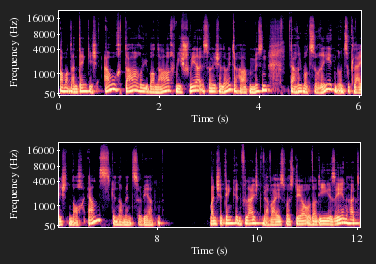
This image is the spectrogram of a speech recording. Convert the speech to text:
Aber dann denke ich auch darüber nach, wie schwer es solche Leute haben müssen, darüber zu reden und zugleich noch ernst genommen zu werden. Manche denken vielleicht, wer weiß, was der oder die gesehen hat,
